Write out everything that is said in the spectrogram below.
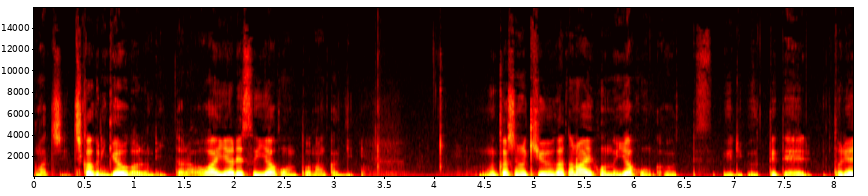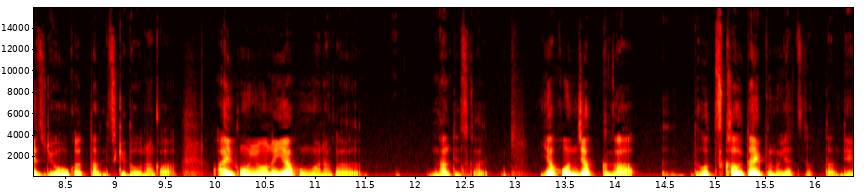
まあ、近くにギャオがあるんで行ったらワイヤレスイヤホンとなんか昔の旧型の iPhone のイヤホンが売って売っててとりあえず両方買ったんですけどなんか iPhone 用のイヤホンはなんか何ていうんですかイヤホンジャックがを使うタイプのやつだったんで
